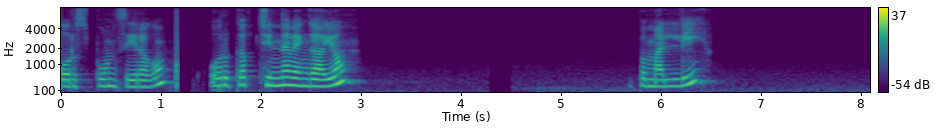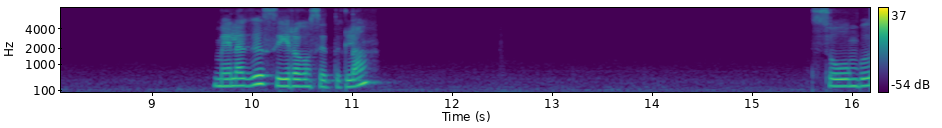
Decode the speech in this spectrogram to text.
ஒரு ஸ்பூன் சீரகம் ஒரு கப் சின்ன வெங்காயம் இப்போ மல்லி மிளகு சீரகம் சேர்த்துக்கலாம். சோம்பு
